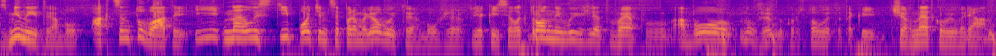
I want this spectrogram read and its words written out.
змінити або акцентувати, і на листі потім це перемальовуєте або вже в якийсь електронний вигляд, веб, або ну вже використовуєте такий чернетковий варіант.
